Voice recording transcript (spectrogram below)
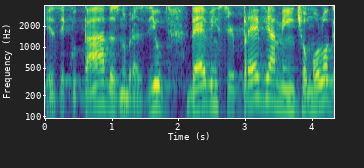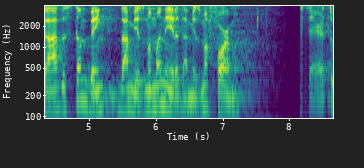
executadas no Brasil, devem ser previamente homologadas também da mesma maneira, da mesma forma. Certo?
